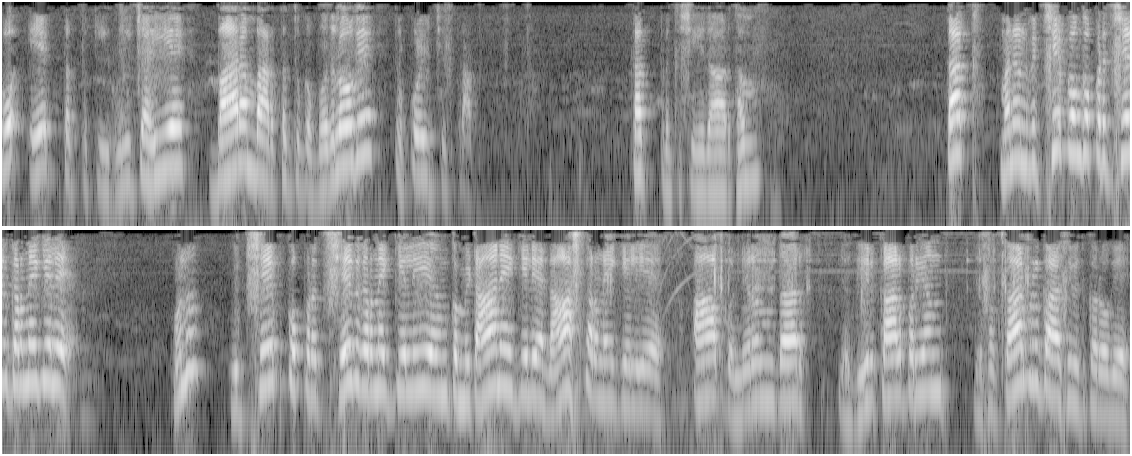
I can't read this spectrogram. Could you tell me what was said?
वो एक तत्व की होनी चाहिए। बारंबार तत्व को बदलोगे तो कोई चीज़ प्राप्त तत्प्रतिषेधार्थम तत् मन उन विक्षेपों को प्रतिषेध करने के लिए। हो ना? विक्षेप को प्रतिषेध करने के लिए, उनको मिटाने के लिए, नाश करने के लिए आप निरंतर, जो दीर्घ काल पर्यंत, जो सत्कार प्रकाशित करोगे,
